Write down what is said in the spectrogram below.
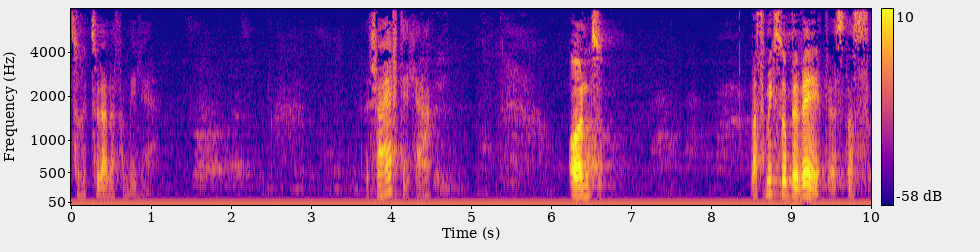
zurück zu deiner Familie. Das ist schon heftig, ja? Und was mich so bewegt, ist, dass,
